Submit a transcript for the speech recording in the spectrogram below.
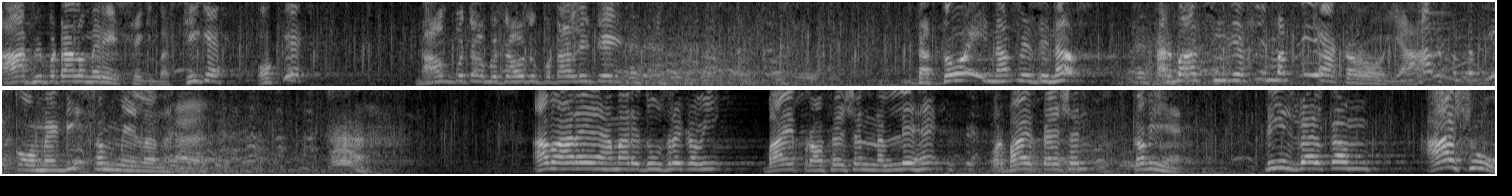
आप ही पटा लो मेरे हिस्से की बस ठीक है? ओके। नाम पता बताओ तो पटा लेते दद्दू इनफ इज़ इनफ हर बात सीरियसली मत लिया करो यार मतलब ये कॉमेडी सम्मेलन है। हाँ। अब आ रहे हैं हमारे दूसरे कवि। बाय प्रोफेशन नल्ले हैं और बाय पैशन कवि हैं। Please welcome Ashu.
